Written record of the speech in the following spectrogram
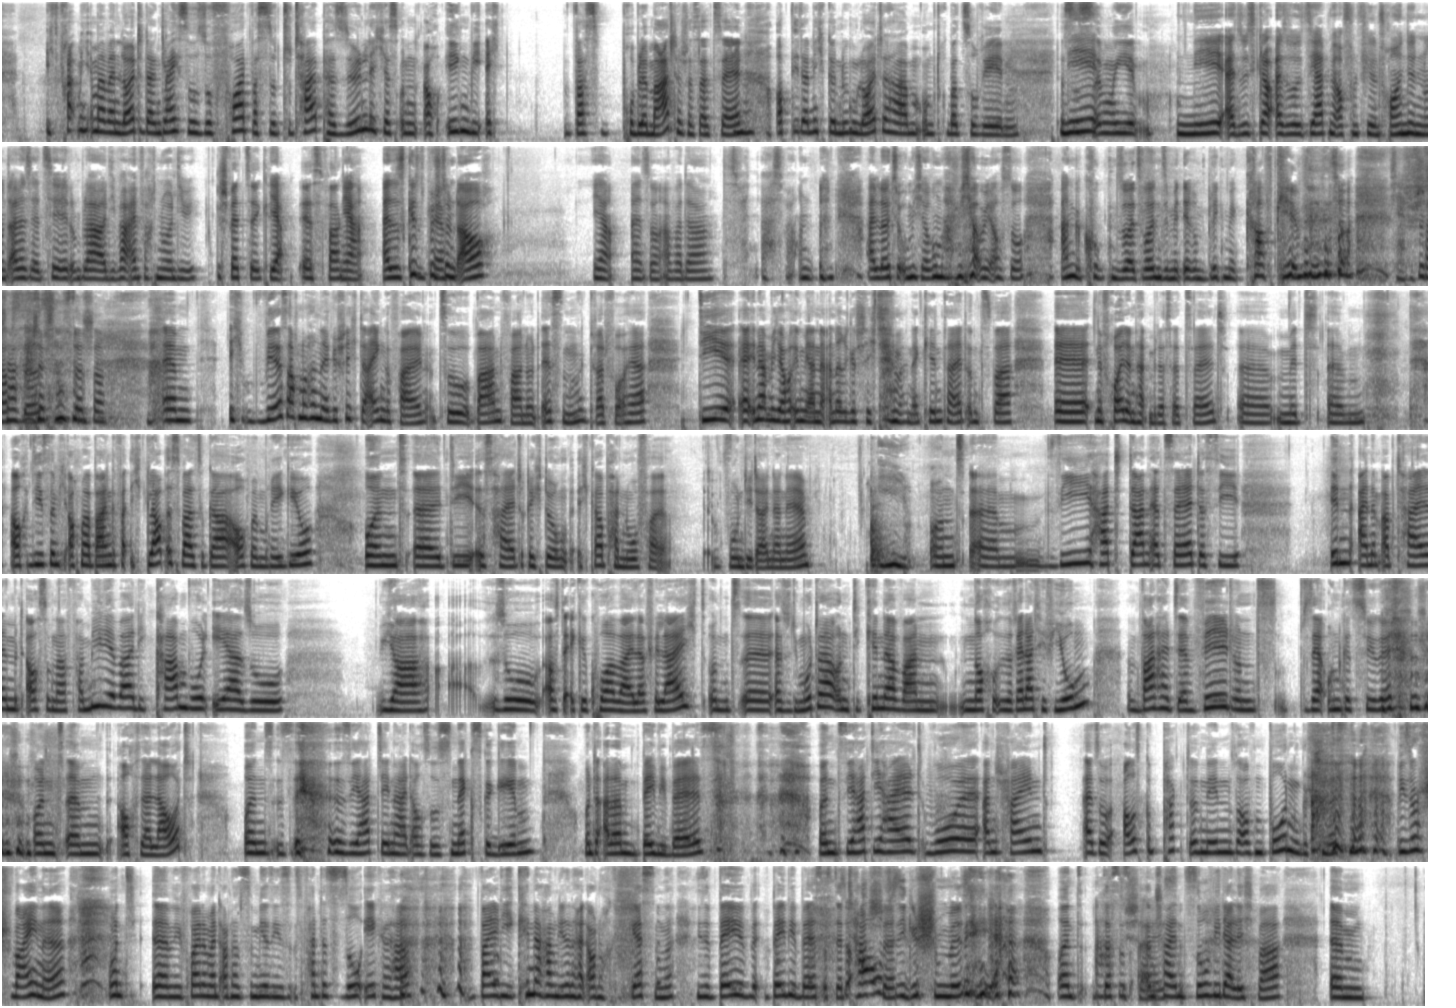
ich frage mich immer, wenn Leute dann gleich so sofort was so total Persönliches und auch irgendwie echt was Problematisches erzählen, ob die da nicht genügend Leute haben, um drüber zu reden. Das Nee. ist irgendwie, Nee, also ich glaube, also sie hat mir auch von vielen Freundinnen und alles erzählt und bla, die war einfach nur die, geschwätzig. Ja. As fuck. ja, also es gibt's Okay. bestimmt auch. Ja, also, aber da, das war, ach, das war und, und alle Leute um mich herum haben mich, haben mich auch so angeguckt und so, als wollten sie mit ihrem Blick mir Kraft geben. So, ja, du Du schaffst schaffst, du das. schaffst das schon. ähm, ich, mir ist auch noch eine Geschichte eingefallen zu Bahnfahren und Essen, gerade vorher. Die erinnert mich auch irgendwie an eine andere Geschichte in meiner Kindheit. Und zwar, äh, eine Freundin hat mir das erzählt. Äh, mit, ähm, auch die ist nämlich auch mal Bahn gefahren. Ich glaube, es war sogar auch dem Regio. Und äh, die ist halt Richtung, ich glaube, Hannover wohnt die da in der Nähe. I. Und ähm, sie hat dann erzählt, dass sie in einem Abteil mit auch so einer Familie war. Die kam wohl eher so, ja, so aus der Ecke Chorweiler vielleicht. Und äh, also die Mutter und die Kinder waren noch relativ jung, waren halt sehr wild und sehr ungezügelt und ähm, auch sehr laut. Und sie, sie hat denen halt auch so Snacks gegeben, unter anderem Babybells. Und sie hat die halt wohl anscheinend also ausgepackt und denen so auf den Boden geschmissen, wie so Schweine. Und äh, die Freundin meint auch noch zu mir, sie fand das so ekelhaft, weil die Kinder haben die dann halt auch noch gegessen. Ne? Diese Baby Babybells aus der So Tasche. auf sie geschmissen. ja, und Ach, dass es Scheiße. anscheinend so widerlich war. Ähm,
